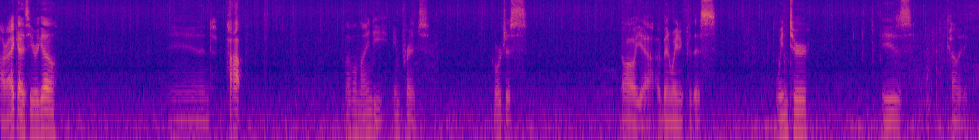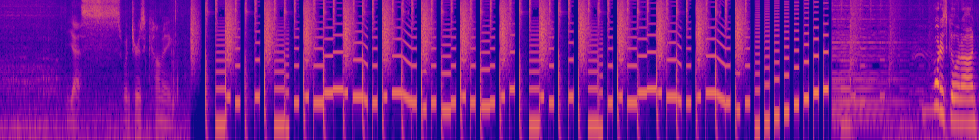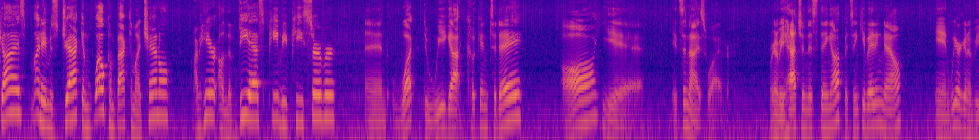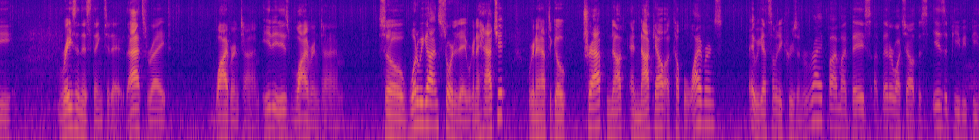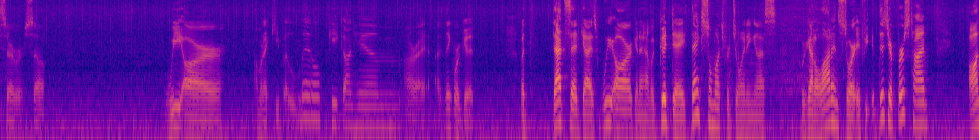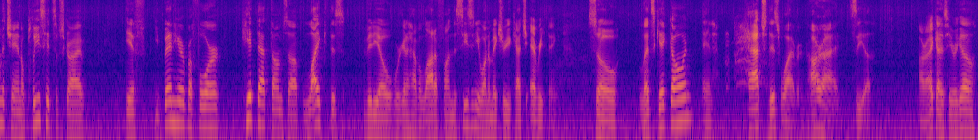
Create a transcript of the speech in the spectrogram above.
Alright guys, here we go. And pop. Level 90, imprint. Gorgeous. Oh yeah, I've been waiting for this. Winter is coming. Yes, winter is coming. Is going on guys? My name is Jack and welcome back to my channel. I'm here on the VS PvP server and what do we got cooking today? Oh yeah, it's a nice wyvern. We're going to be hatching this thing up. It's incubating now and we are going to be raising this thing today. That's right, wyvern time. It is wyvern time. So what do we got in store today? We're gonna hatch it. We're gonna have to go trap, knock, and knock out a couple wyverns. Hey, we got somebody cruising right by my base. I better watch out. This is a PvP server, so we are. I'm gonna keep a little peek on him. All right, I think we're good. But that said, guys, we are gonna have a good day. Thanks so much for joining us. We got a lot in store. If, you, if this is your first time on the channel, please hit subscribe. If you've been here before, hit that thumbs up. Like this video. We're going to have a lot of fun this season. You want to make sure you catch everything. So let's get going and hatch this wyvern. All right. See ya. All right, guys. Here we go.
